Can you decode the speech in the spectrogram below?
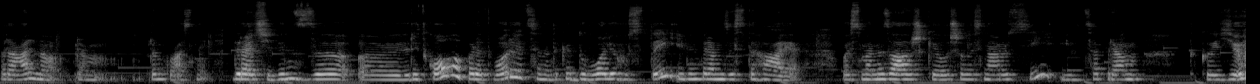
реально прям, прям класний. До речі, він з е, рідкого перетворюється на такий доволі густий, і він прям застигає. Ось в мене залишки лишились на руці, і це прям такий.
